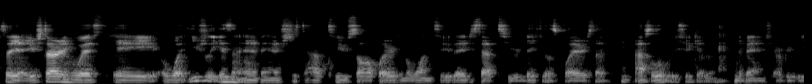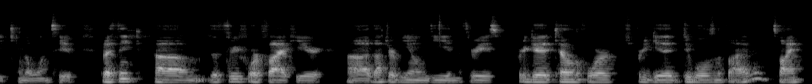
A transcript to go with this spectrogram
So yeah, you're starting with a what usually isn't an advantage just to have two solid players in the one two. They just have two ridiculous players that Mhm. absolutely should give them an advantage every week in the one two. But I think um, the three four five here, uh, Doctor Beyond D in the three is pretty good. Kel in the four is pretty good. Do Wolves in the five, it's fine.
